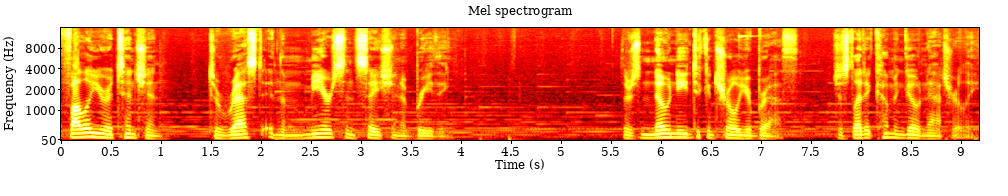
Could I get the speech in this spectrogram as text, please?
Follow your attention to rest in the mere sensation of breathing. There's no need to control your breath, just let it come and go naturally.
